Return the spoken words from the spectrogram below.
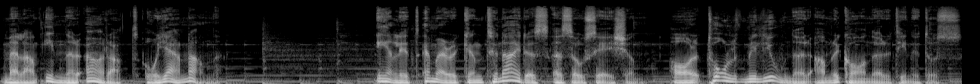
mellan innerörat och hjärnan. Enligt American Tinnitus Association har 12 miljoner amerikaner tinnitus.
